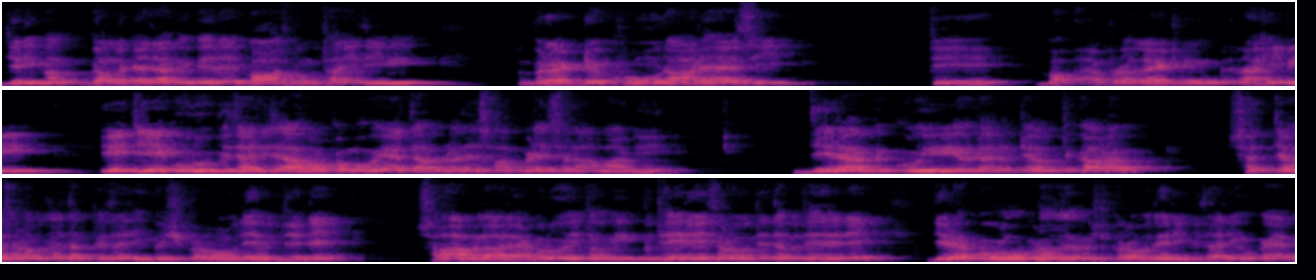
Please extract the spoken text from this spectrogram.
ਜਿਹੜੀ ਮੈਂ ਗੱਲ ਕਹਿਦਾ ਵੀ ਮੇਰੇ ਬਾਥਰੂਮ ਥਾਈ ਦੀ ਵੀ ਬ੍ਰੈਡ ਖੂਨ ਆ ਰਿਹਾ ਸੀ ਤੇ ਆਪਣਾ ਲੈਟਰਿੰਗ ਰਾਹੀਂ ਵੀ ਇਹ ਜੇ ਗੁਰੂ ਪਿਤਾ ਜੀ ਦਾ ਹੁਕਮ ਹੋਇਆ ਤਾਂ ਉਹਨਾਂ ਦੇ ਸਾਹਮਣੇ ਸੁਣਾਵਾਂਗੇ। ਜਿਹੜਾ ਕੋਈ ਵੀ ਉਹਨਾਂ ਨੂੰ ਚਮਤਕਾਰ ਸੱਚਾ ਸੁਣਾਉਂਦਾ ਤਾਂ ਪਿਤਾ ਜੀ ਕੁਛ ਕਰਵਾਉਂਦੇ ਹੁੰਦੇ ਨੇ। ਹਿਸਾਬ ਲਾ ਲਿਆ ਕਰੋ, ਇਹ ਤੋਂ ਵੀ ਬਥੇਰੇ ਸੁਣਾਉਂਦੇ ਤਾਂ ਬਥੇਰੇ ਨੇ। ਜਿਹੜਾ ਕੋਲੋਂ ਬਣਾਉਂਦੇ, ਕੁਛ ਕਰਾਉਂਦੇ ਨਹੀਂ। ਪਿਤਾ ਜੀ ਉਹ ਕਹੇ,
